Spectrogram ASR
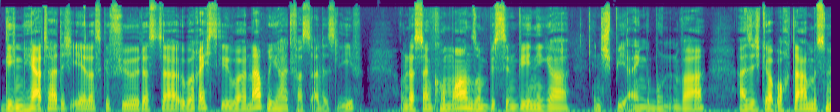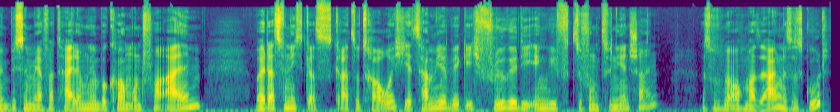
gegen Hertha hatte ich eher das Gefühl, dass da über rechts, über Nabri halt fast alles lief und dass dann Coman so ein bisschen weniger ins Spiel eingebunden war. Also ich glaube, auch da müssen wir ein bisschen mehr Verteilung hinbekommen und vor allem, weil das finde ich gerade so traurig, jetzt haben wir wirklich Flügel, die irgendwie zu funktionieren scheinen. Das muss man auch mal sagen, das ist gut.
